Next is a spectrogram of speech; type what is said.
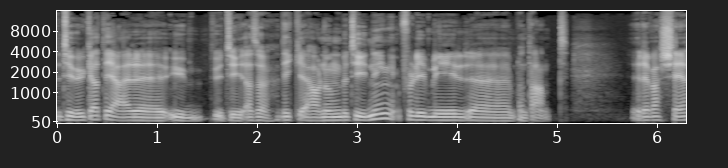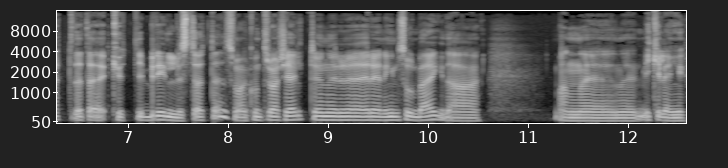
betyr jo ikke at de er eh, ubety... Altså de ikke har noen betydning, for de blir blant annet reversert dette kutt i brillestøtte, som var kontroversielt under regjeringen Solberg, da man ikke lenger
